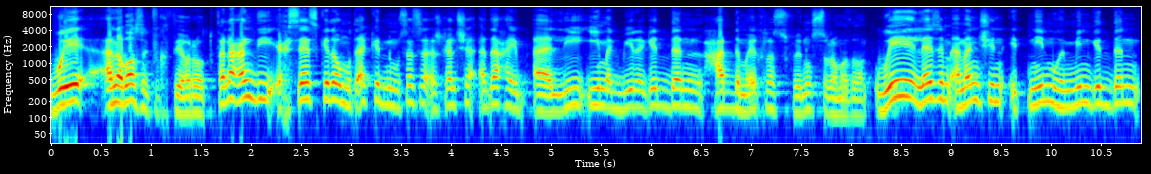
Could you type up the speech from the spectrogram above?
وأنا واثق في اختياراته. فأنا عندي إحساس كده ومتأكد إن مسلسل أشغال شقة ده هيبقى ليه قيمة كبيرة جدا لحد ما يخلص في نص رمضان. ولازم أمنشن اتنين مهمين جدا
